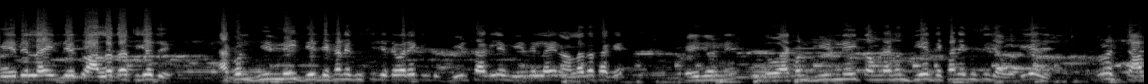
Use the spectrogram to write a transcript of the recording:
মেয়েদের লাইন যেহেতু আলাদা, ঠিক আছে? এখন ভিড় নেই, যে যেখানে খুশি যেতে পারে, কিন্তু ভিড় থাকলে মেয়েদের লাইন আলাদা থাকে। এই জন্য, তো এখন ভিড় নেই, তো আমরা এখন যে যেখানে খুশি যাব, ঠিক আছে? কোনো চাপ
